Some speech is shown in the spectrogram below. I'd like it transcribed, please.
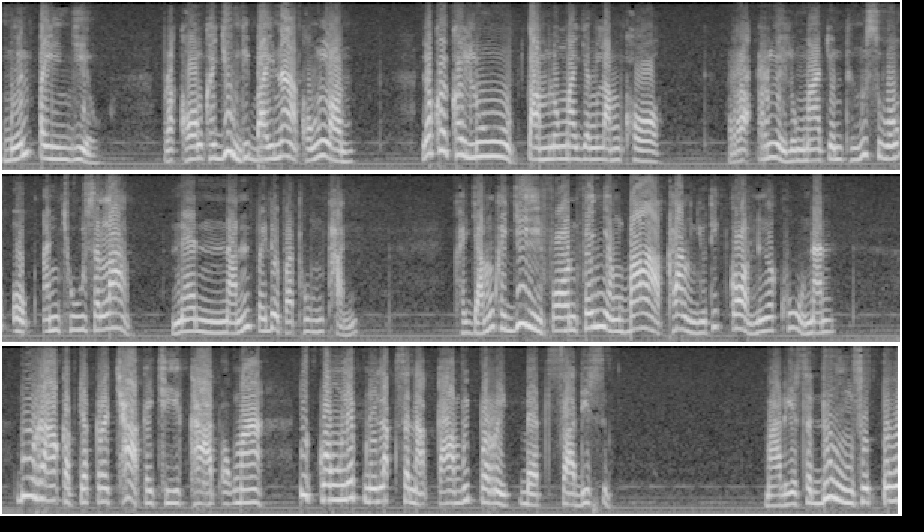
เหมือนตีนเหยี่ยว ประคองขยุ่มที่ใบหน้าของหลอน แล้วค่อยๆลูบต่ำลงมายังลำคอ ระเรื่อยลงมาจนถึงสวงอกอันชูสล่าง แน่นหนันไปด้วยปทุมถัน ขยำขยี้ฟอนเฟ้นอย่างบ้าคลั่งอยู่ที่ก้อนเนื้อคู่นั้น ดูราวกับจะกระชากให้ฉีกขาดออกมา ด้วยกรงเล็บในลักษณะการวิปริตแบบซาดิสมาเรียสะดุ้งสุดตัว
